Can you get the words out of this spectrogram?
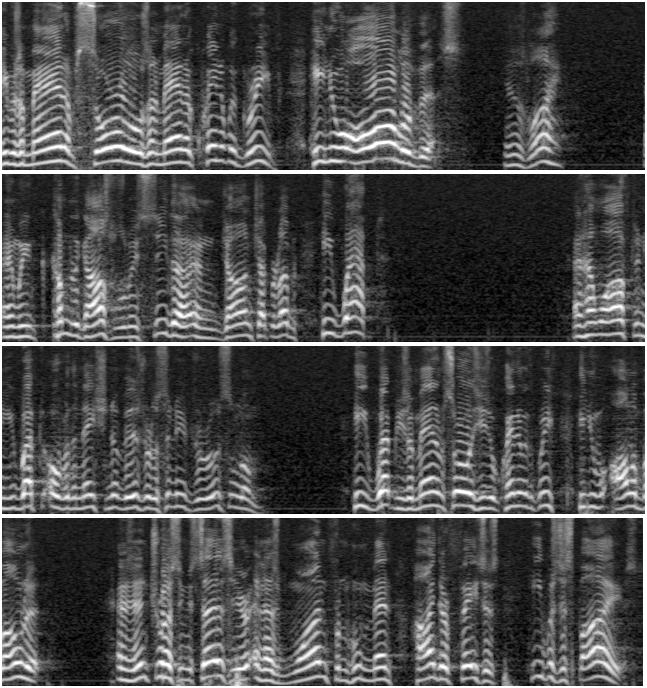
He was a man of sorrows and a man acquainted with grief. He knew all of this in his life. And we come to the Gospels and we see that in John chapter 11. He wept. And how often he wept over the nation of Israel, the city of Jerusalem. He wept. He's a man of sorrows. He's acquainted with grief. He knew all about it. And it's interesting, it says here, and as one from whom men hide their faces, he was despised.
